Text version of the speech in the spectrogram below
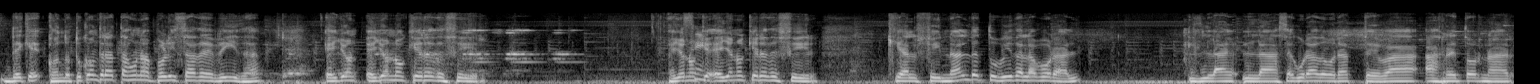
de que cuando tú contratas una póliza de vida, ellos, ellos no quiere decir, ellos no, ellos no quiere decir que al final de tu vida laboral la, aseguradora te va a retornar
